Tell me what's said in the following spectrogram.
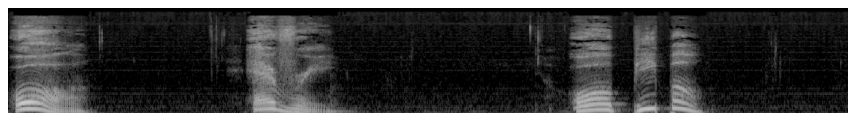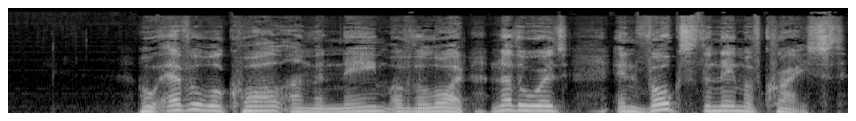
all, every, all people. Whoever will call on the name of the Lord. In other words, invokes the name of Christ.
